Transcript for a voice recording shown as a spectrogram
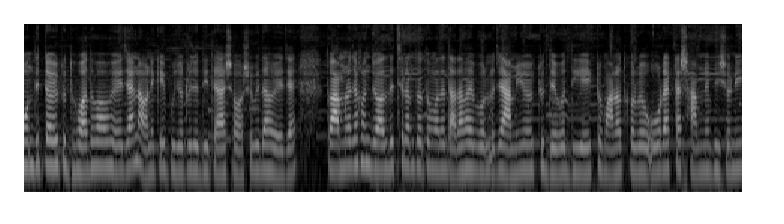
মন্দিরটাও একটু ধোয়া ধোয়া হয়ে যায় না, অনেকেই পুজো টুজো দিতে আসে, অসুবিধা হয়ে যায়। তো আমরা যখন জল দিচ্ছিলাম, তো তোমাদের দাদাভাই বলল যে আমিও একটু দেবো, দিয়ে একটু মানত করবে। ওর একটা সামনে ভীষণই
